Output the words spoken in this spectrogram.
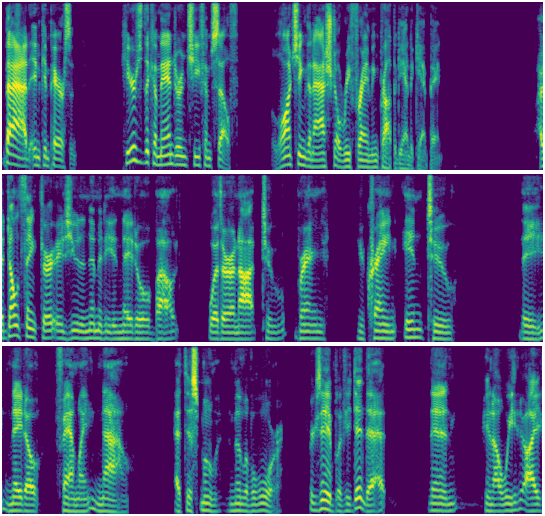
bad in comparison. Here's the commander in chief himself launching the national reframing propaganda campaign. I don't think there is unanimity in NATO about whether or not to bring Ukraine into the NATO family now at this moment, in the middle of a war. For example, if you did that, then you know we I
